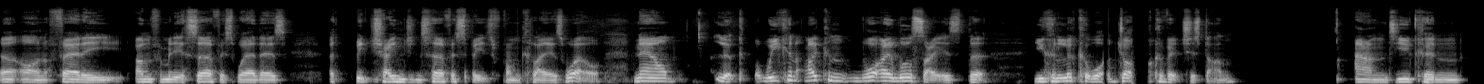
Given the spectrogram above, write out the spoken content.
uh, on a fairly unfamiliar surface where there's a big change in surface speeds from clay as well. Now, look, we can I can what I will say is that you can look at what Djokovic has done, and you can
